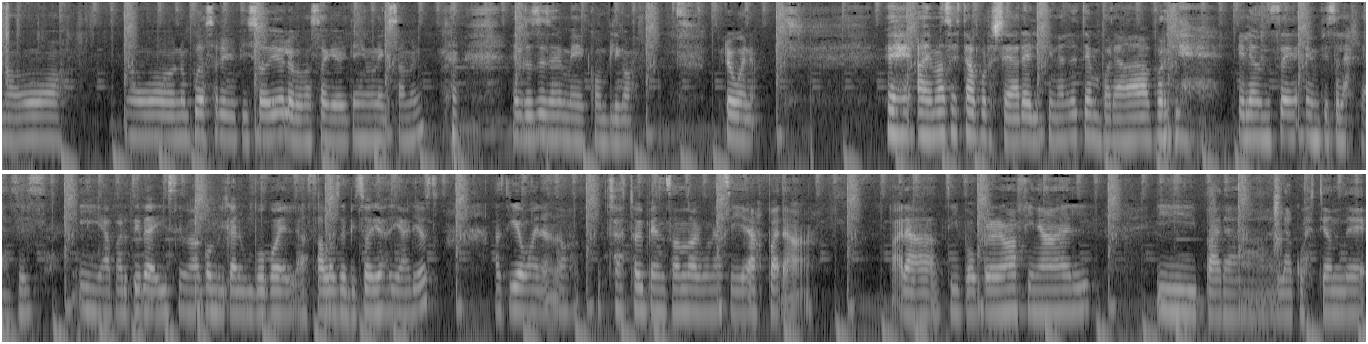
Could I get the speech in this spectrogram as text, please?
no, no, no pude hacer el episodio, lo que pasa es que hoy tenía un examen, entonces me complicó. Pero bueno, eh, además está por llegar el final de temporada porque el 11 empieza las clases y a partir de ahí se me va a complicar un poco el hacer los episodios diarios. Así que bueno, no, ya estoy pensando algunas ideas para, para tipo programa final y para la cuestión de,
